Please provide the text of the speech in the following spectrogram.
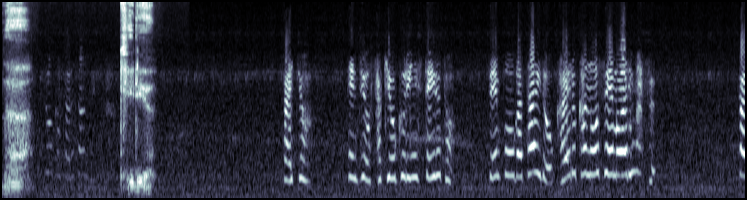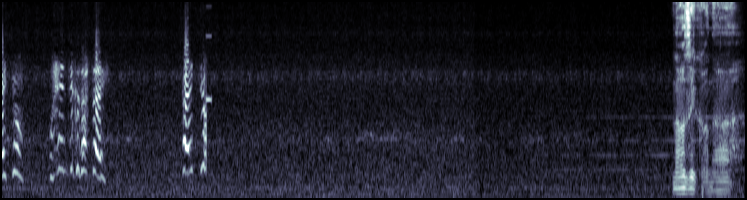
なあ桐生。会長返事を先送りにしていると先方が態度を変える可能性もあります。会長お返事ください。会長。なぜかな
